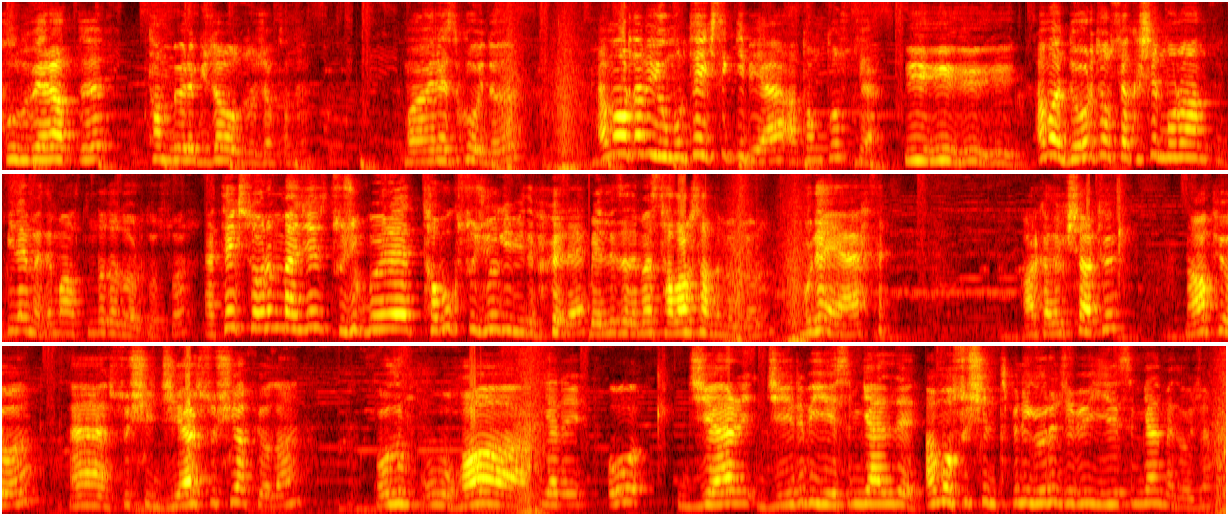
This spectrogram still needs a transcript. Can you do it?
Pul biberi attı. Tam böyle güzel oldu hocam tadı. Mayonezi koydu. Ama orada bir yumurta eksik gibi ya. Atom tost ya. İyi iyi iyi. Ama Doritos yakışır mı onu an- bilemedim. Altında da Doritos var. Ya tek sorun bence sucuk böyle tavuk sucuğu gibiydi böyle. Belli zaten ben salam sandım önce onu. Bu ne ya? Arkadaki şarkı ne yapıyor? He sushi, ciğer sushi yapıyor lan. Oğlum oha. Yani o ciğer, ciğeri bir yiyesim geldi. Ama o sushi'nin tipini görünce bir yiyesim gelmedi hocam.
